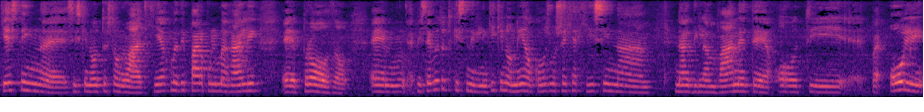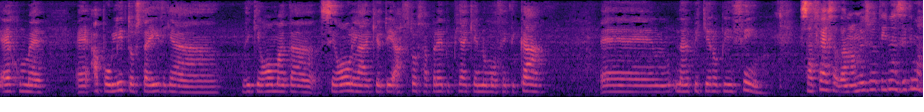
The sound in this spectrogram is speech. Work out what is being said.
και στην, στις κοινότητες των ΛΟΑΤΚΙ έχουμε δει πάρα πολύ μεγάλη πρόοδο. πιστεύετε ότι και στην ελληνική κοινωνία ο κόσμος έχει αρχίσει να, να αντιλαμβάνεται ότι όλοι έχουμε ε, απολύτως τα ίδια δικαιώματα σε όλα και ότι αυτό θα πρέπει πια και νομοθετικά ε, να επικαιροποιηθεί. Σαφέστατα. Νομίζω ότι είναι ζήτημα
